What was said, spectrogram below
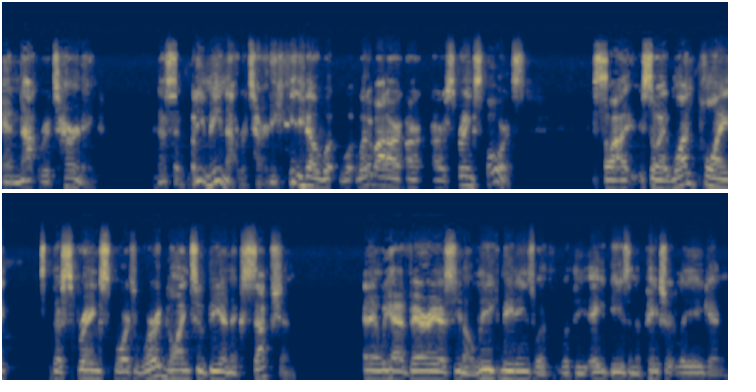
and not returning. And I said, "What do you mean not returning? you know, what, what, about our, our, our spring sports?" so I so at one point the spring sports were going to be an exception. And then we had various, you know, league meetings with with the ADs in the Patriot League, and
